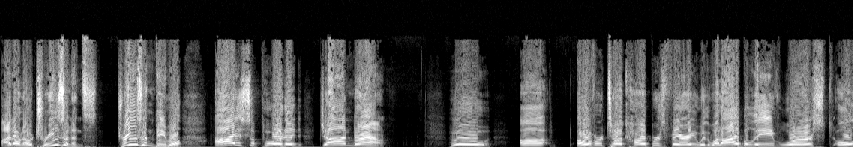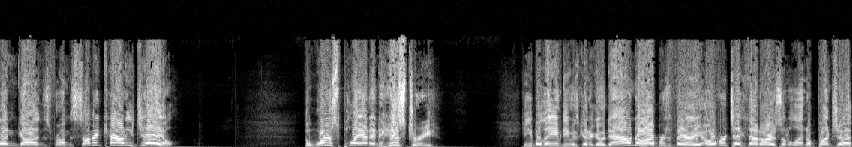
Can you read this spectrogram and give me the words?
I don't know, treasonous, treason people. I supported John Brown, who uh, overtook Harper's Ferry with what I believe were stolen guns from Summit County Jail. The worst plan in history. He believed he was going to go down to Harper's Ferry, overtake that arsenal, and a bunch of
